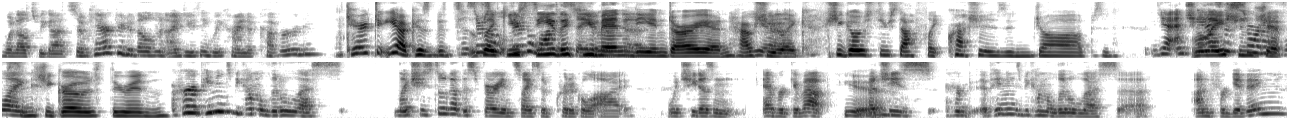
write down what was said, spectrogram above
What else we got? So character development, I do think we kind of covered. character yeah because it's 'Cause it's there's like a- you see the humanity in daria and how she like she goes through stuff like crushes and jobs and Yeah, and she relationships sort of like and she grows through it and her opinions become a little less like she's still got this very incisive critical eye, which she doesn't ever give up. yeah But she's her opinions become a little less uh, unforgiving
